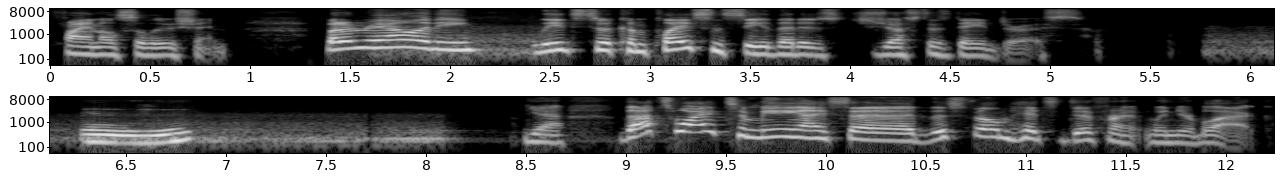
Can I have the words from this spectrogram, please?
final solution, but in reality leads to a complacency that is just as dangerous. mhm. Yeah, that's why, to me, I said this film hits different when you're Black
